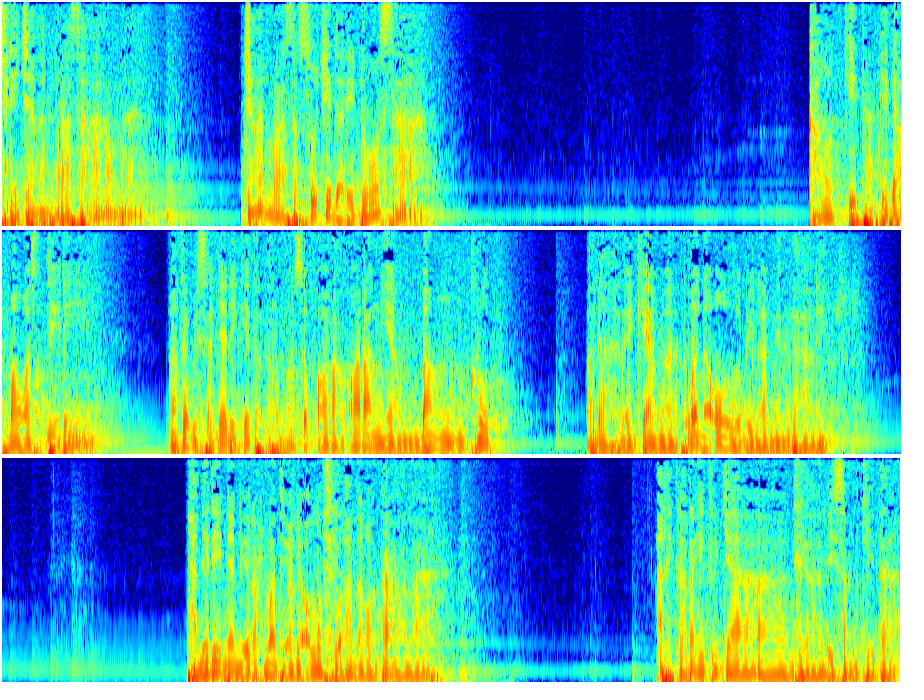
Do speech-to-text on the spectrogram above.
Jadi jangan merasa aman. Jangan merasa suci dari dosa. Kalau kita tidak mawas diri Maka bisa jadi kita termasuk orang-orang yang bangkrut pada hari kiamat. Wa na'udzubillah min dzalik. Hadirin yang dirahmati oleh Allah Subhanahu wa taala. Oleh karena itu jaga lisan kita.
